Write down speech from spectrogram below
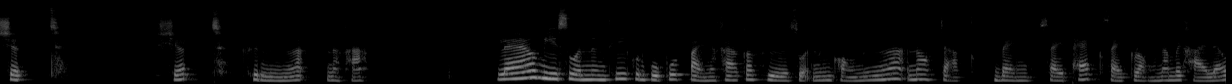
เชตเชตคือเนื้อนะคะ แล้วมีส่วนหนึ่งที่คุณครูพูดไปนะคะ ก็คือส่วนหนึ่งของเนื้อนอกจาก แบ่งใส่แพ็คใส่กล่องนำไปขายแล้ว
